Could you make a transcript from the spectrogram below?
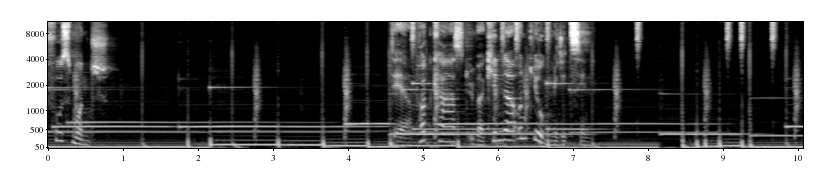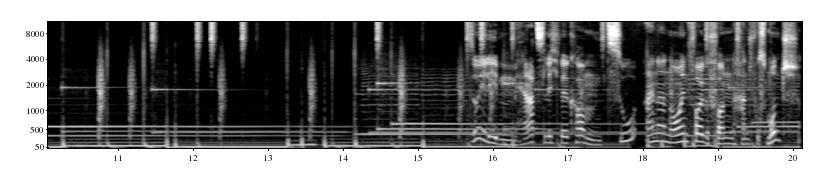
Fuß, Mund. Der Podcast über Kinder- und Jugendmedizin. So, ihr Lieben, herzlich willkommen zu einer neuen Folge von Hand, Fuß, Mund,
